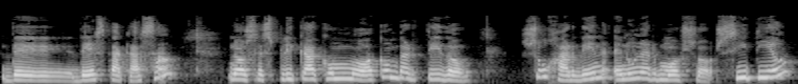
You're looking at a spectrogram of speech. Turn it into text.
de, de esta casa nos explica cómo ha convertido su jardín en un hermoso sitio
